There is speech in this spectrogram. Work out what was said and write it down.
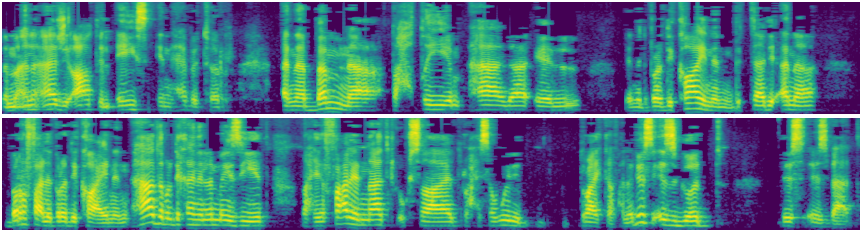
لما أنا آجي أعطي ال ACE inhibitor أنا بمنع تحطيم هذا ال يعني ال bradykinin بالتالي أنا برفع ال bradykinin هذا ال bradykinin لما يزيد راح يرفع لي ال nitric oxide راح يسوي لي dry cough. هلا this is good this is bad.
